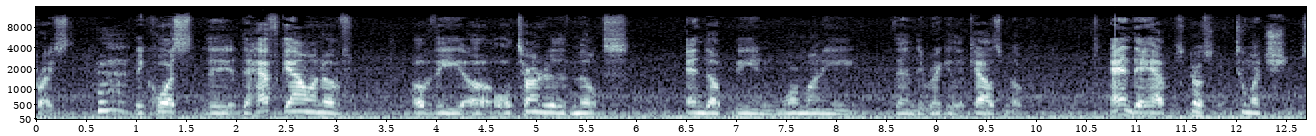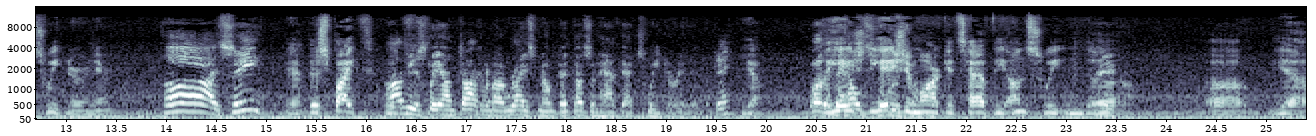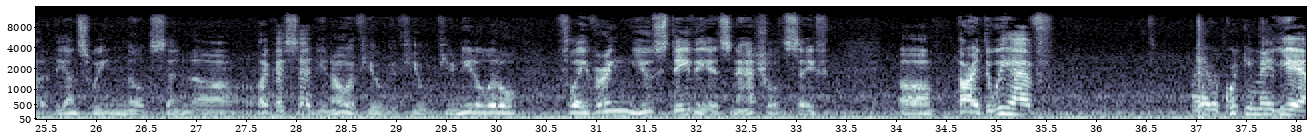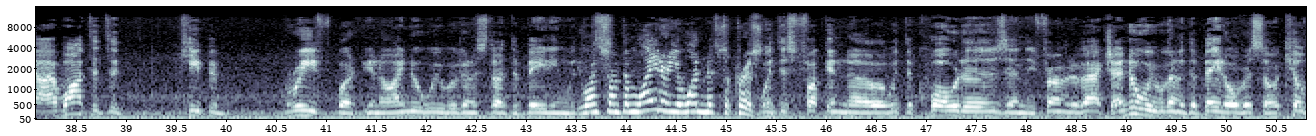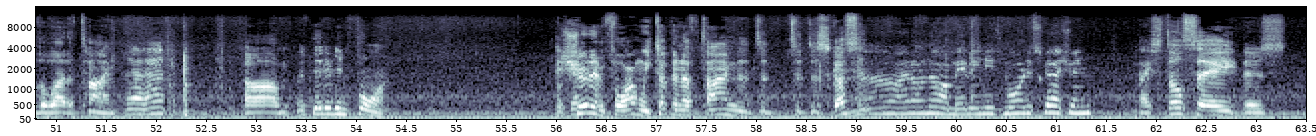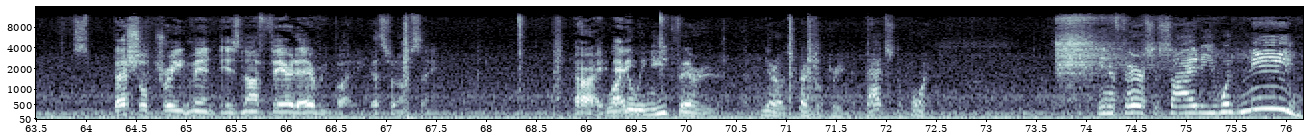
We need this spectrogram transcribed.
overpriced. They cost the the half gallon of of the uh, alternative milks end up being more money than the regular cow's milk, and they have Disgusting. too much sweetener in there. Oh, I see. Yeah, they're spiked. Obviously, I'm talking about rice milk that doesn't have that sweetener in it. Okay. yeah. Well, From the, the the Asian markets have the unsweetened. Uh. Uh, yeah, the unsweetened milks, and uh, like I said, you know, if you if you if you need a little flavoring, use stevia. It's natural. It's safe. Uh, all right. Do we have? I have a quickie, maybe. Yeah, I wanted to keep it brief, but you know, I knew we were going to start debating with You want this, something lighter? you want Mr. Christie? with this fucking uh, with the quotas and the affirmative action. I knew we were going to debate over, it, so it killed a lot of time. Uh-huh. Um, But did it inform? it should inform. We took enough time to, to, to discuss it. No, I don't know. Maybe it needs more discussion. I still say there's special treatment is not fair to everybody. That's what I'm saying. All right. Why any- do we need fair, you know, special treatment? That's the point. In a fair society, you wouldn't need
